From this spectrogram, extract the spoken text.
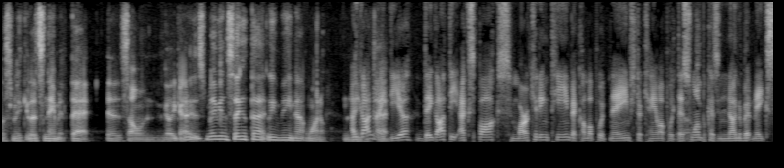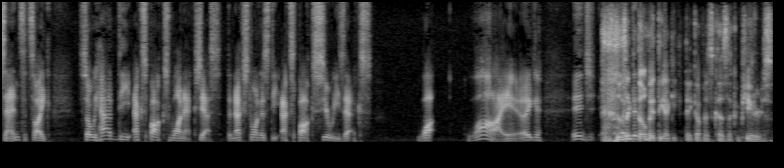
Let's make it. Let's name it that. And someone go, guys, maybe on second thought, we may not want to. I got an idea. They got the Xbox marketing team to come up with names to came up with this one because none of it makes sense. It's like, so we had the Xbox One X. Yes, the next one is the Xbox Series X. What? Why? Like, it, It's like like the- the only thing I can think of is because the computers.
